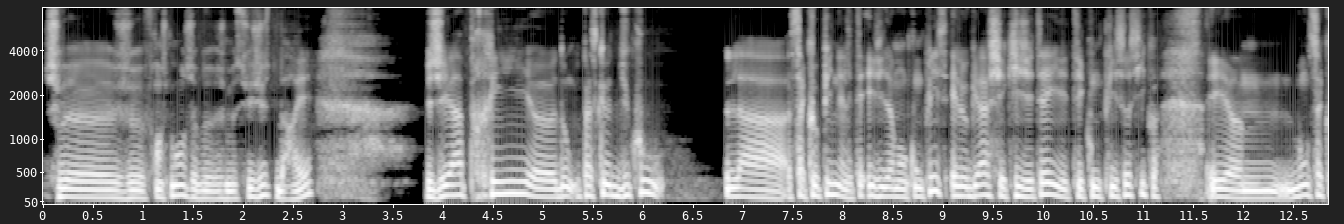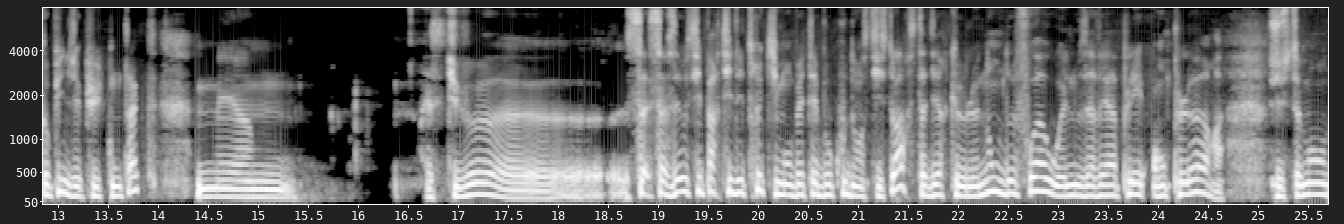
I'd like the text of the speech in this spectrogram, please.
Je, franchement, je, je, me suis juste barré. J'ai appris euh, donc parce que du coup. La, sa copine, elle était évidemment complice, et le gars chez qui j'étais, il était complice aussi, quoi. Et bon, sa copine, j'ai plus de contact, mais si tu veux, euh, ça, faisait aussi partie des trucs qui m'embêtaient beaucoup dans cette histoire, c'est-à-dire que le nombre de fois où elle nous avait appelé en pleurs, justement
